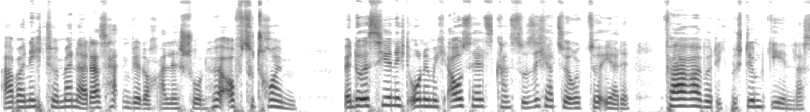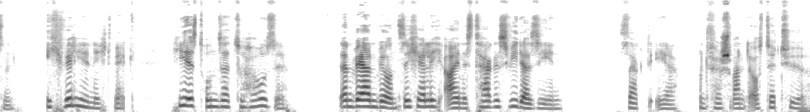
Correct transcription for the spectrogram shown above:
Aber nicht für Männer, das hatten wir doch alles schon. Hör auf zu träumen. Wenn du es hier nicht ohne mich aushältst, kannst du sicher zurück zur Erde. Farah wird dich bestimmt gehen lassen. Ich will hier nicht weg. Hier ist unser Zuhause. Dann werden wir uns sicherlich eines Tages wiedersehen sagte er und verschwand aus der Tür.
